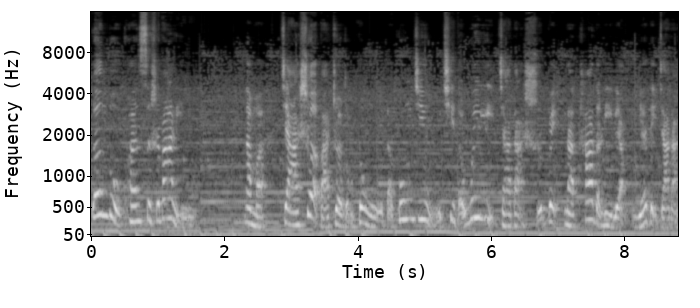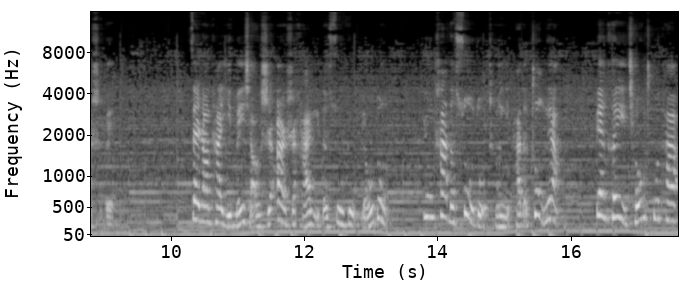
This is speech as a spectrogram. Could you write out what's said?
根部宽四十八厘米。那么，假设把这种动物的攻击武器的威力加大十倍，那它的力量也得加大十倍。再让它以每小时二十海里的速度游动，用它的速度乘以它的重量，便可以求出它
